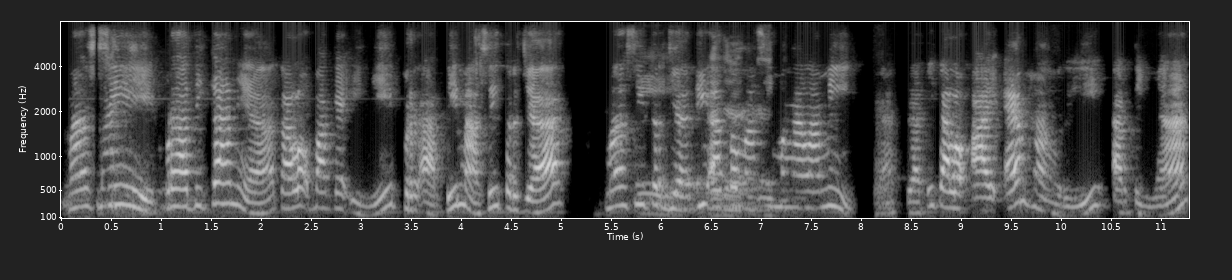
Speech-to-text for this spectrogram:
Masih. Perhatikan ya, kalau pakai ini berarti masih terjadi masih Oke, terjadi atau masih mengalami. Ya, berarti kalau I am hungry artinya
